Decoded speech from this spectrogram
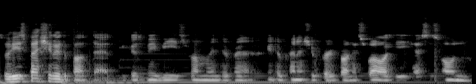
So he's passionate about that because maybe he's from entrepreneur, entrepreneurship background as well. He has his own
